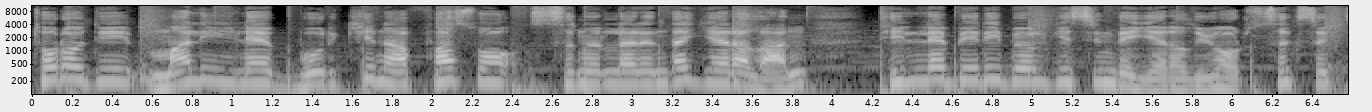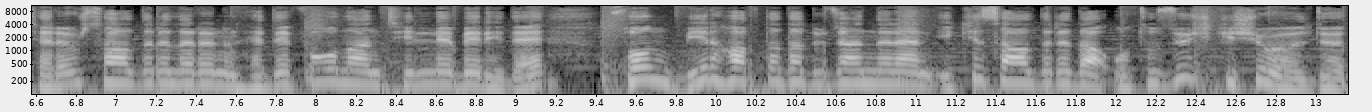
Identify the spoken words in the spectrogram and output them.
Torodi, Mali ile Burkina Faso sınırlarında yer alan Tilleberi bölgesinde yer alıyor. Sık sık terör saldırılarının hedefi olan Tilleberi'de son bir haftada düzenlenen iki saldırıda 33 kişi öldü.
